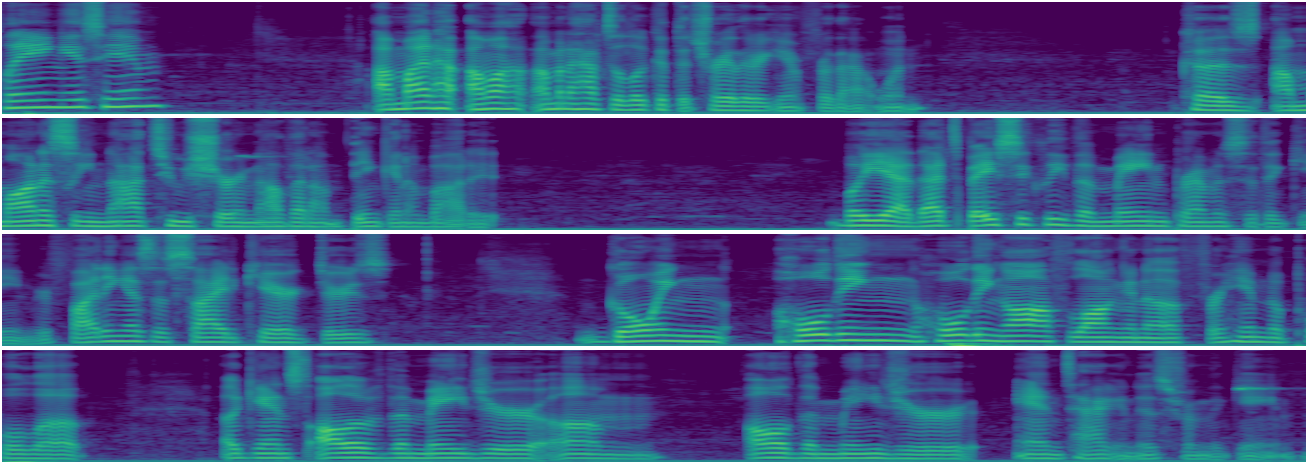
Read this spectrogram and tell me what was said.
playing as him. I might ha- I'm i I'm gonna have to look at the trailer again for that one. Cause I'm honestly not too sure now that I'm thinking about it. But yeah, that's basically the main premise of the game. You're fighting as the side characters, going holding holding off long enough for him to pull up against all of the major um all of the major antagonists from the game.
